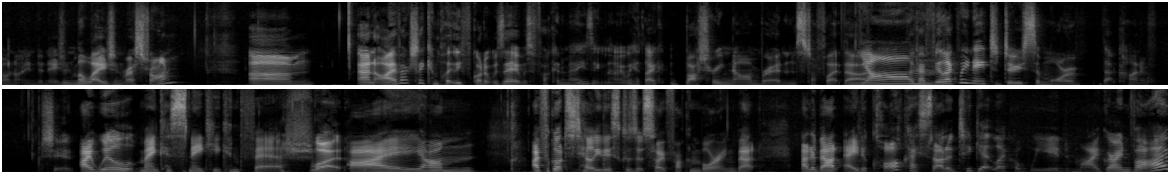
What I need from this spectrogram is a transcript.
oh not Indonesian, Malaysian restaurant. Um, and I've actually completely forgot it was there. It was fucking amazing though. We had like buttery naan bread and stuff like that. Yum. Like I feel like we need to do some more of that kind of shit. I will make a sneaky confess. What? I um I forgot to tell you this because it's so fucking boring, but at about eight o'clock I started to get like a weird migraine vibe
